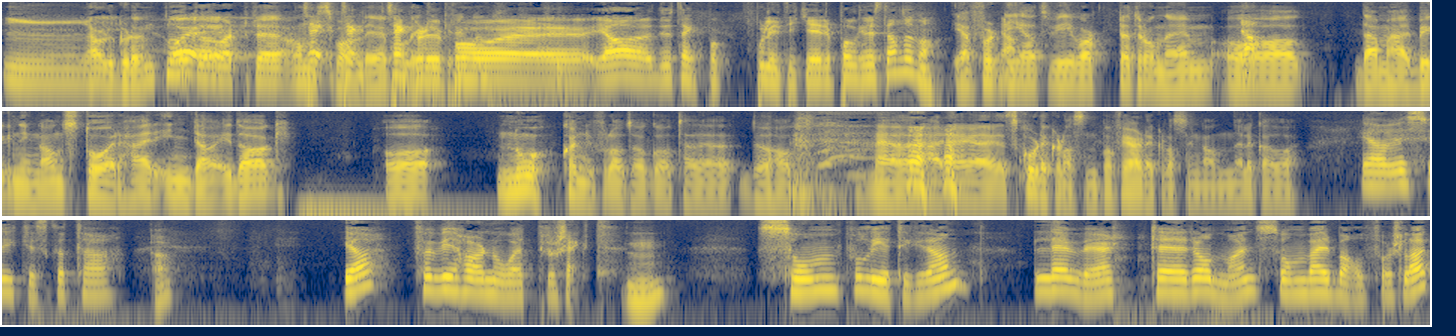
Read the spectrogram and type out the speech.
Har du glemt nå at du har vært eh, Tenk- ansvarlig tenk- tenker politiker? Du på, eh, ja, du tenker på politiker, Pål Kristian, du nå? Ja, fordi at vi ble til Trondheim, og de her bygningene står her enda i dag. Og nå kan du få lov til å gå til det du hadde med den her eh, skoleklassen på fjerdeklassingene, eller hva det var. Ja, hvis vi ikke skal ta Ja. Ja, for vi har nå et prosjekt Mm. som politikerne leverte til rådmannen som verbalforslag.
